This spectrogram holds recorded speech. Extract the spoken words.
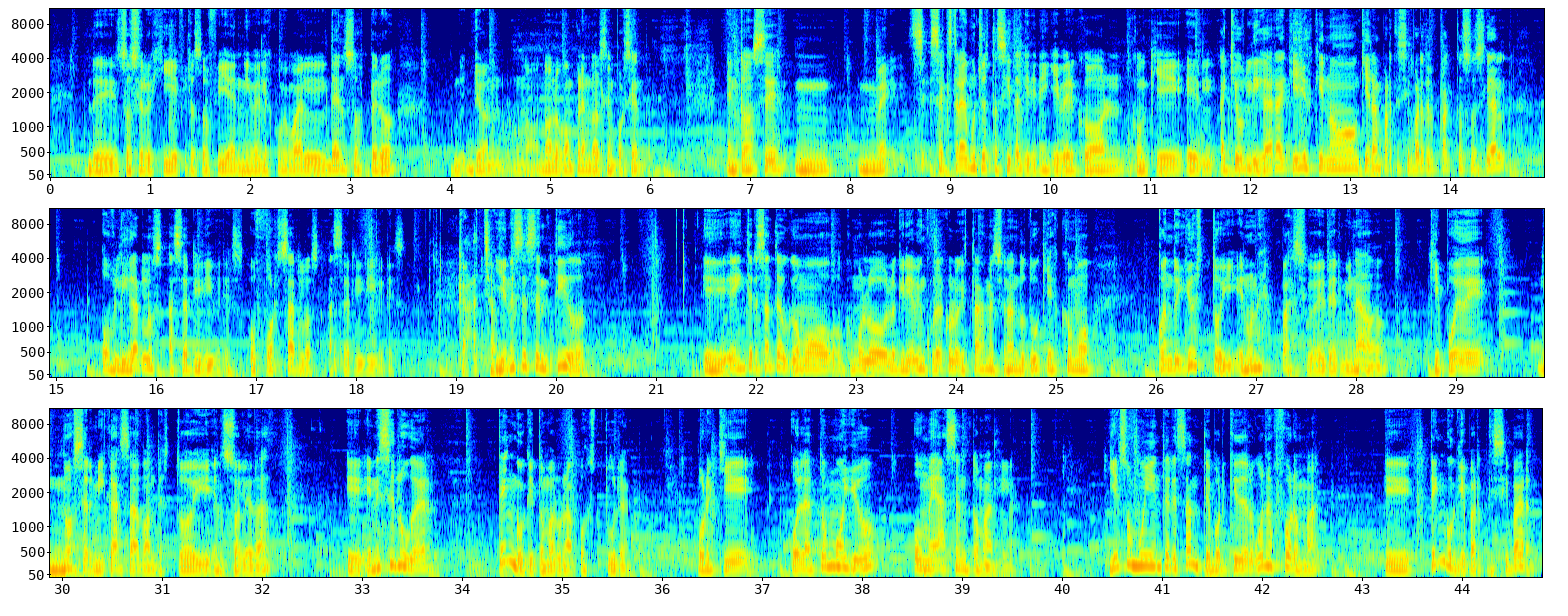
sociología y filosofía en niveles como igual densos, pero yo no, lo comprendo al 100%. Entonces, mm, se, extrae mucho esta cita que tiene que ver con, que hay que obligar a aquellos que no quieran participar del pacto social, obligarlos a ser libres o forzarlos a ser libres. Cacha. Y en ese sentido, eh, es interesante cómo, cómo lo, lo quería vincular con lo que estabas mencionando tú, que es como cuando yo estoy en un espacio determinado, que puede no ser mi casa donde estoy en soledad, eh, en ese lugar tengo que tomar una postura, porque o la tomo yo o me hacen tomarla. Y eso es muy interesante, porque de alguna forma eh, tengo que participar,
